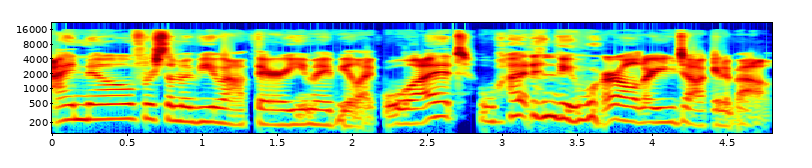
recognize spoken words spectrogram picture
I know for some of you out there, you may be like, what? What in the world are you talking about?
